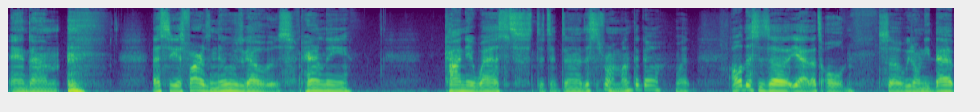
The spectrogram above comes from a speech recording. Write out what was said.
And um, let's see, as far as news goes, apparently Kanye West. Da, da, da, this is from a month ago. What? All this is uh yeah, that's old. So we don't need that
